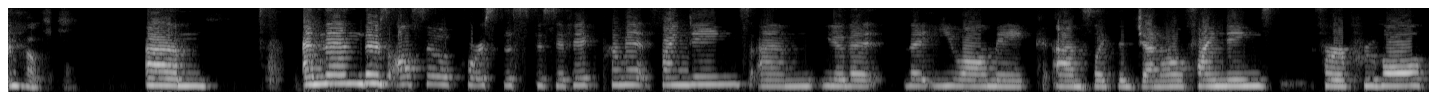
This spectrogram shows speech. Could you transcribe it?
I'm hopeful. Um, and then there's also, of course, the specific permit findings, um, you know, that, that you all make, um, so like the general findings for approval,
